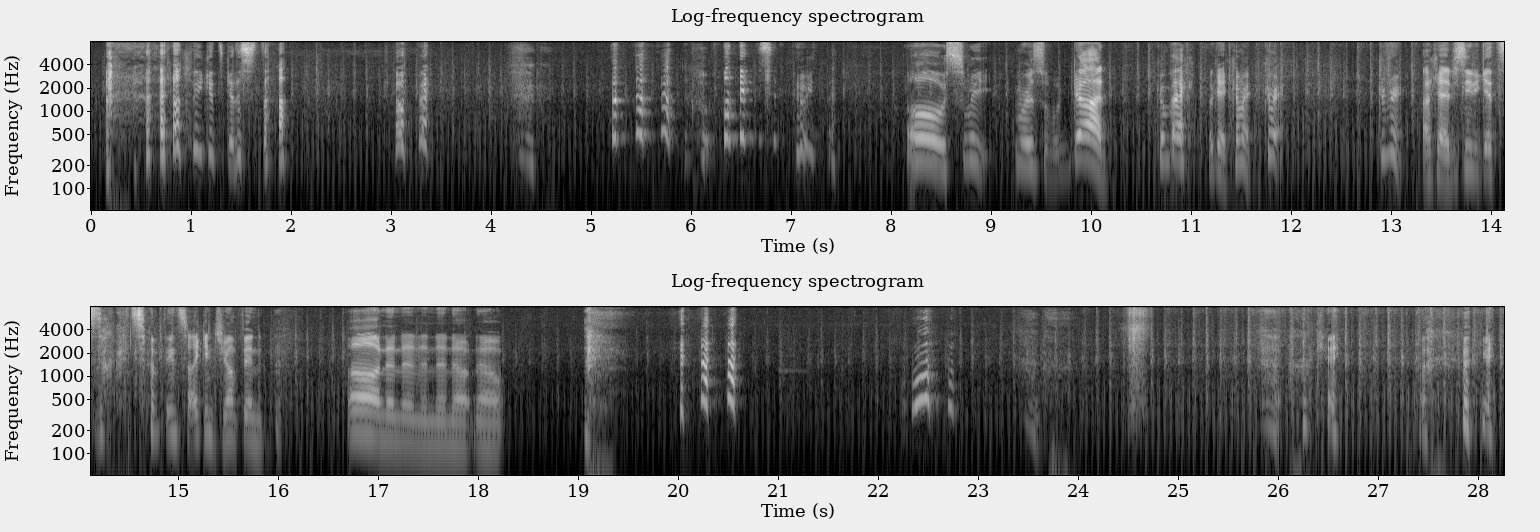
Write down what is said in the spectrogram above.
I don't think it's gonna stop. Come back. Why is it doing that? Oh, sweet, merciful God. Come back. Okay, come here. Come here. Come here. Okay, I just need to get stuck with something so I can jump in. Oh, no, no, no, no, no, no. okay. okay.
